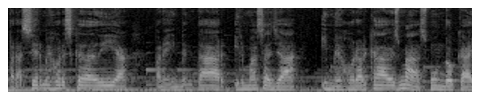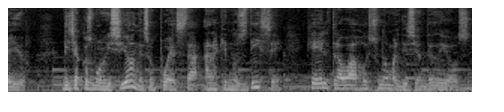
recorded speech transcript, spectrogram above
para ser mejores cada día, para inventar, ir más allá y mejorar cada vez más mundo caído. Dicha cosmovisión es opuesta a la que nos dice que el trabajo es una maldición de Dios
